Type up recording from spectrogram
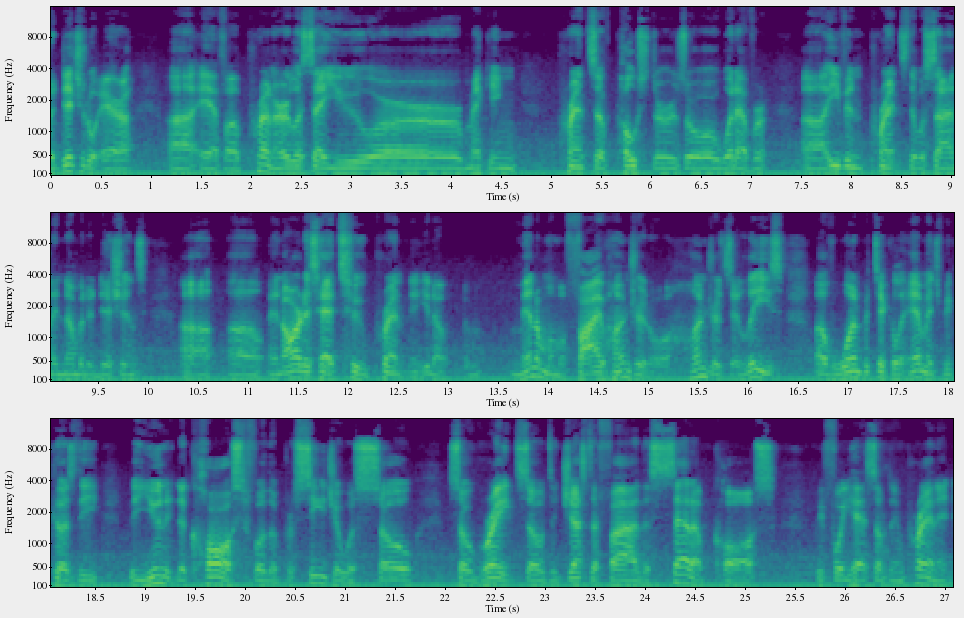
the digital era, uh, if a printer, let's say you are making prints of posters or whatever, uh, even prints that were signed in numbered editions, uh, uh an artist had to print, you know, a minimum of 500 or hundreds at least of one particular image because the the unit, the cost for the procedure was so so great. So to justify the setup costs before you had something printed,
